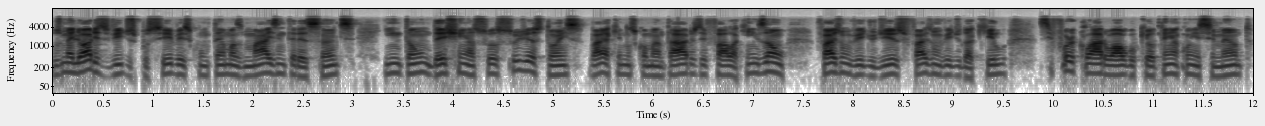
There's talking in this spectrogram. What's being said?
os melhores vídeos possíveis com temas mais interessantes. E então deixem as suas sugestões, vai aqui nos comentários e fala, Quinzão, faz um vídeo disso, faz um vídeo daquilo. Se for claro algo que eu tenha conhecimento,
